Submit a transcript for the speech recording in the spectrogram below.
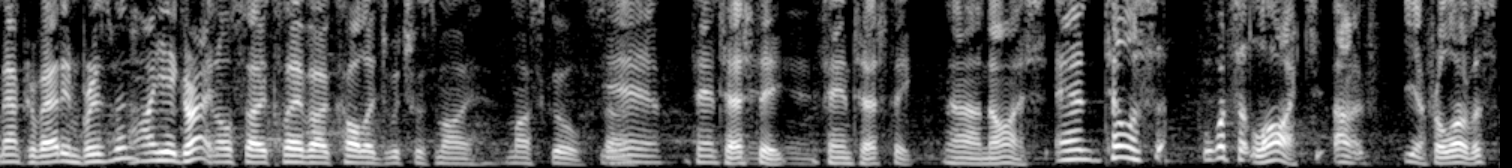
Mount Gravatt in Brisbane. Oh, yeah, great. And also Clairvaux College, which was my, my school. So. Yeah, fantastic, fantastic. Ah, nice. And tell us, what's it like? Uh, yeah, for a lot of us,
